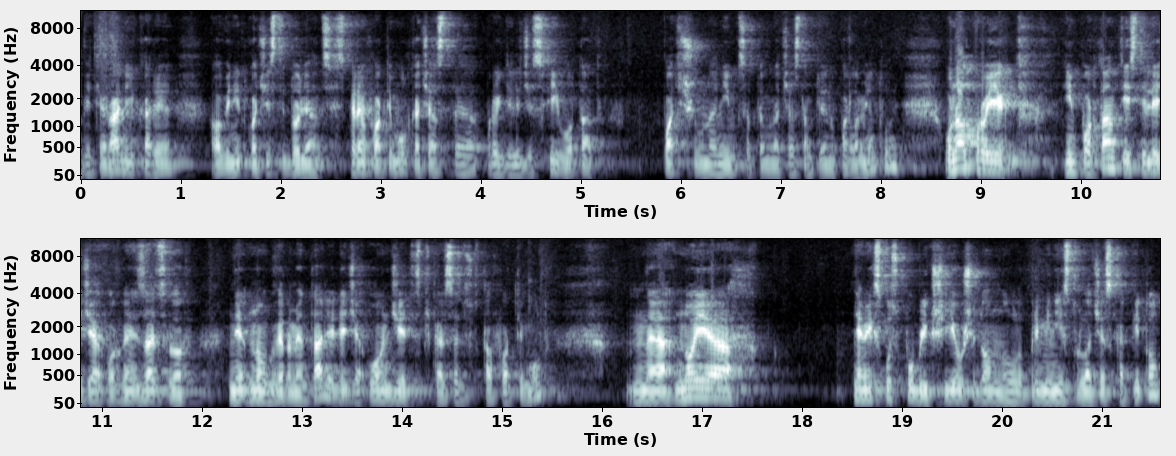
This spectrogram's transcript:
veteranii care au venit cu aceste doleanțe. Sperăm foarte mult că acest proiect de lege să fie votat, poate și unanim săptămâna aceasta în plenul Parlamentului. Un alt proiect important este legea organizațiilor non-guvernamentale, legea ONG, despre care s-a discutat foarte mult. Noi uh, ne-am expus public și eu și domnul prim-ministru la acest capitol.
